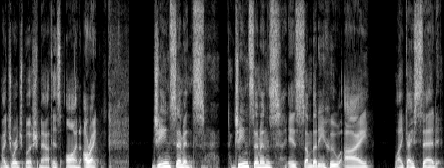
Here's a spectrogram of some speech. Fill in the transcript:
My George Bush math is on. All right, Gene Simmons. Gene Simmons is somebody who I, like I said,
